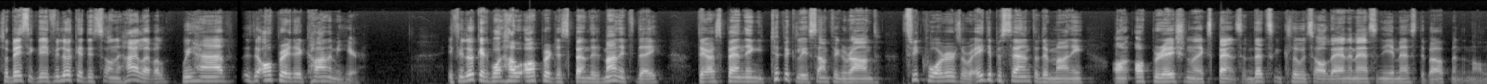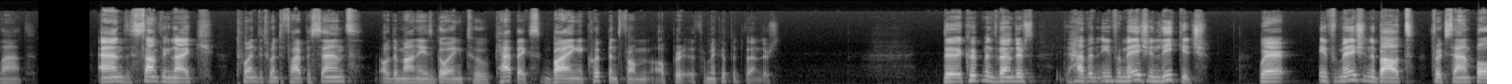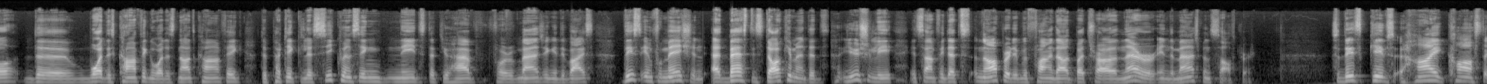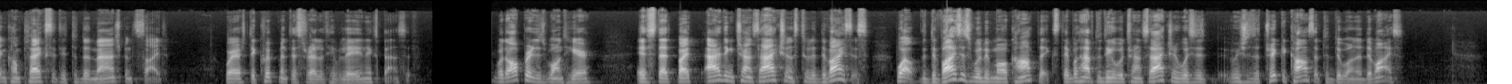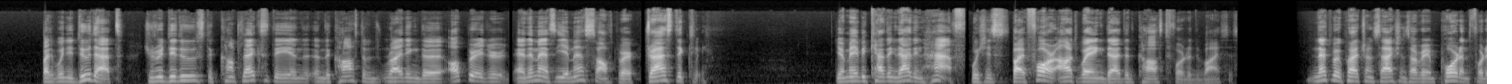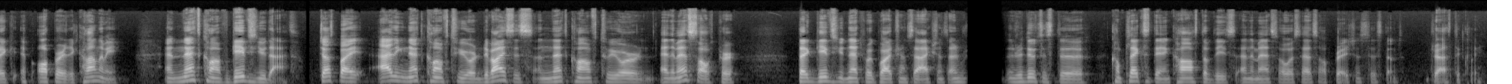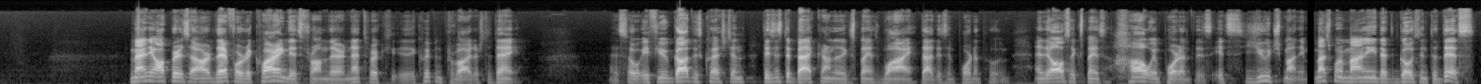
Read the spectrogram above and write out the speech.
So basically, if you look at this on a high level, we have the operator economy here. If you look at what, how operators spend their money today, they are spending typically something around three quarters or 80% of their money on operational expense. And that includes all the NMS and EMS development and all that and something like 20, 25% of the money is going to capex, buying equipment from, from equipment vendors. The equipment vendors have an information leakage where information about, for example, the what is config, what is not config, the particular sequencing needs that you have for managing a device. This information, at best, is documented. Usually, it's something that an operator will find out by trial and error in the management software. So this gives a high cost and complexity to the management side, whereas the equipment is relatively inexpensive. What operators want here is that by adding transactions to the devices, well, the devices will be more complex. They will have to deal with transactions, which is, which is a tricky concept to do on a device. But when you do that, you reduce the complexity and, and the cost of writing the operator NMS, EMS software drastically. You're maybe cutting that in half, which is by far outweighing the added cost for the devices network-wide transactions are very important for the operator economy, and netconf gives you that. Just by adding netconf to your devices and netconf to your NMS software, that gives you network-wide transactions and reduces the complexity and cost of these NMS OSS operation systems drastically. Many operators are therefore requiring this from their network equipment providers today. So if you got this question, this is the background that explains why that is important to them. And it also explains how important it is. It's huge money, much more money that goes into this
